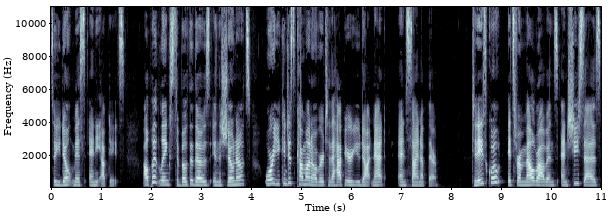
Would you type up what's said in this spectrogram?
so you don't miss any updates. I'll put links to both of those in the show notes, or you can just come on over to thehappieryou.net and sign up there. Today's quote, it's from Mel Robbins, and she says,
